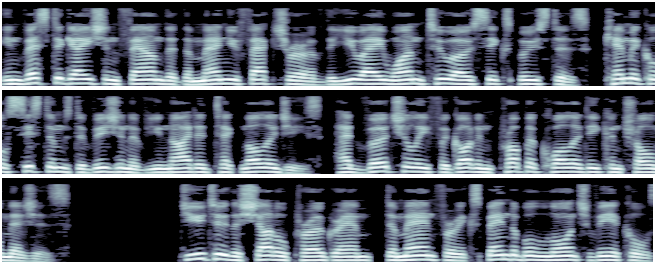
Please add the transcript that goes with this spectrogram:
Investigation found that the manufacturer of the UA-1206 boosters, Chemical Systems Division of United Technologies, had virtually forgotten proper quality control measures. Due to the shuttle program, demand for expendable launch vehicles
